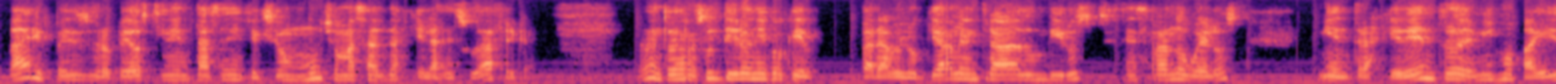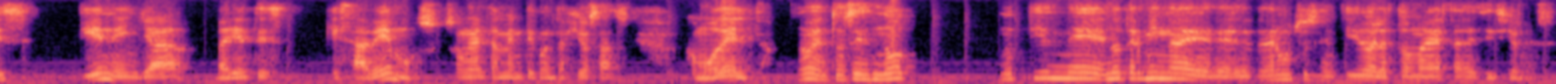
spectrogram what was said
varios países europeos tienen tasas de infección mucho más altas que las de Sudáfrica, ¿no? Entonces resulta irónico que para bloquear la entrada de un virus se estén cerrando vuelos mientras que dentro del mismo país tienen ya variantes que sabemos son altamente contagiosas como Delta. ¿no? Entonces no, no, tiene, no termina de, tener mucho sentido la toma de estas decisiones,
